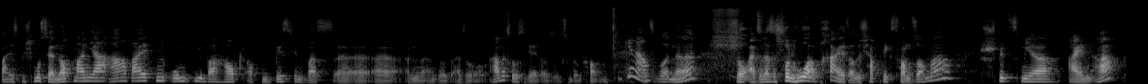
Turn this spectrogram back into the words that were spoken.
Weil ich muss ja noch mal ein Jahr arbeiten, um überhaupt auch ein bisschen was äh, äh an, an so, also Arbeitslosengeld oder so zu bekommen. Genau. Also, ne? so, also das ist schon ein hoher Preis. Also ich habe nichts vom Sommer, schwitze mir einen ab,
